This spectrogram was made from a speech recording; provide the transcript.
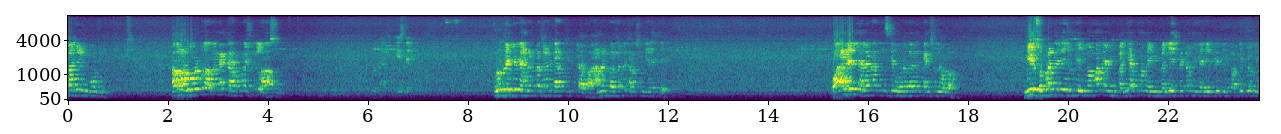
పద్దెనిమిది కోట్లు. పదమూడు కోట్లు అలాగే కార్పొరేషన్కి లాస్ ఫుడ్ rate hundred percent correct hundred percent collection చేస్తే. వాలంటీర్లు నెలైనా తీసుకెళ్ళి ఓడదాన్ని పెన్షన్ ఇవ్వడం. మీరు శుభ్రంగా చేసి ఉంటే ఇవ్వమ్మా మేము పని చేస్తున్నాం మేము పని చేసి పెట్టాం మీకు అని చెప్పి మీ పబ్లిక్లోకి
